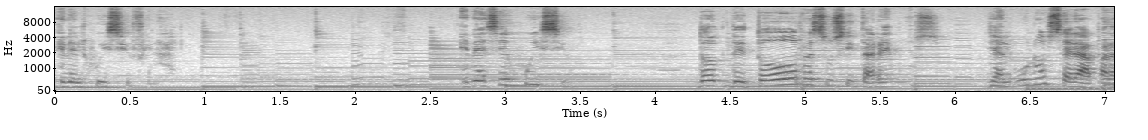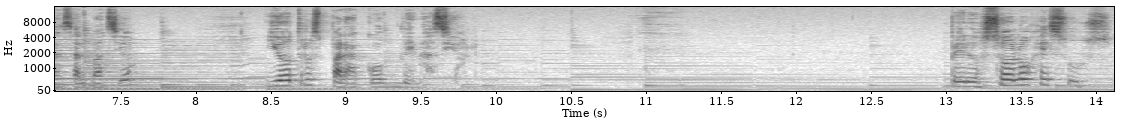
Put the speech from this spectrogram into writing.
en el juicio final. En ese juicio, donde todos resucitaremos, y algunos será para salvación y otros para condenación. Pero solo Jesús,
